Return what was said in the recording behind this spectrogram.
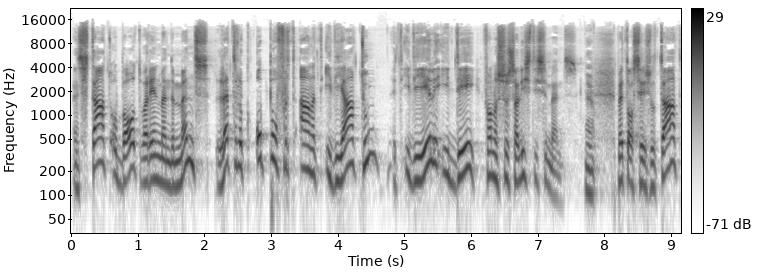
een staat opbouwt waarin men de mens letterlijk opoffert aan het ideatum, het ideële idee van een socialistische mens. Ja. Met als resultaat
